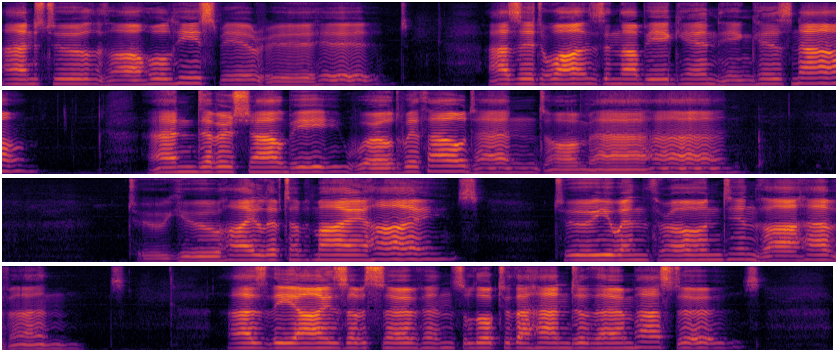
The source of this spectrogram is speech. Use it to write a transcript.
and to the Holy Spirit, as it was in the beginning is now, and ever shall be, world without end. Amen. To you I lift up my eyes, to you enthroned in the heavens. As the eyes of servants look to the hand of their masters,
